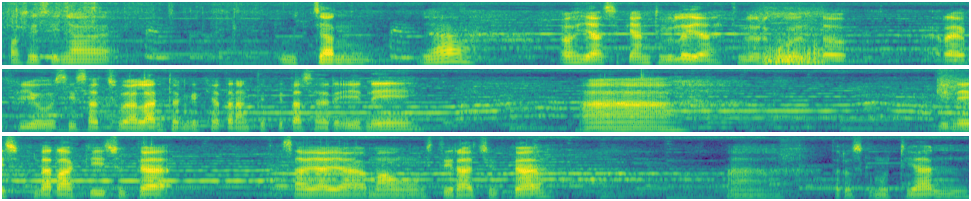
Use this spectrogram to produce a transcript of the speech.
Posisinya hujan ya. Oh ya sekian dulu ya dulurku untuk review sisa jualan dan kegiatan aktivitas hari ini uh, ini sebentar lagi juga saya ya mau istirahat juga. Uh, terus kemudian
